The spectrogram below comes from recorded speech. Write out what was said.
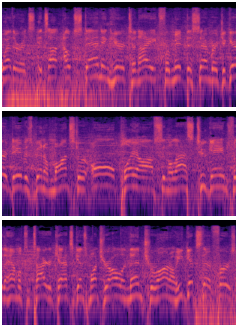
weather. It's it's outstanding here tonight for mid-December. Ja'Gared Davis been a monster all playoffs in the last two games for the Hamilton Tiger Cats against Montreal and then Toronto. He gets there first.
